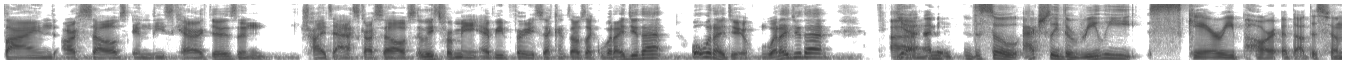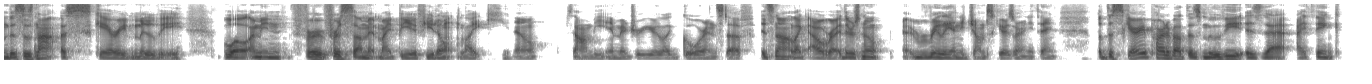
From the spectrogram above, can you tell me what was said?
find ourselves in these characters and try to ask ourselves, at least for me, every 30 seconds, I was like, would I do that? What would I do? Would I do that? yeah, Um, I mean, so actually, the really scary part about this film, this is not a scary movie. Well, I mean, for for some, it might be if you don't like, you know, zombie imagery or like gore and stuff. It's not like outright. There's no uh, really any jump scares or anything. But the scary part about this movie is that I think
